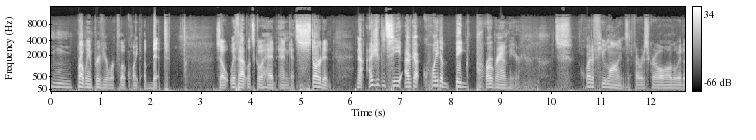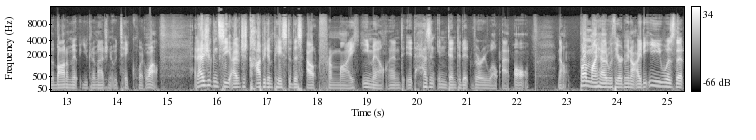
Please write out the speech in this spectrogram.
mm, probably improve your workflow quite a bit. So with that, let's go ahead and get started. Now, as you can see, I've got quite a big program here. It's quite a few lines. If I were to scroll all the way to the bottom, it, you can imagine it would take quite a while. And as you can see, I've just copied and pasted this out from my email, and it hasn't indented it very well at all. Now, problem I had with the Arduino IDE was that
